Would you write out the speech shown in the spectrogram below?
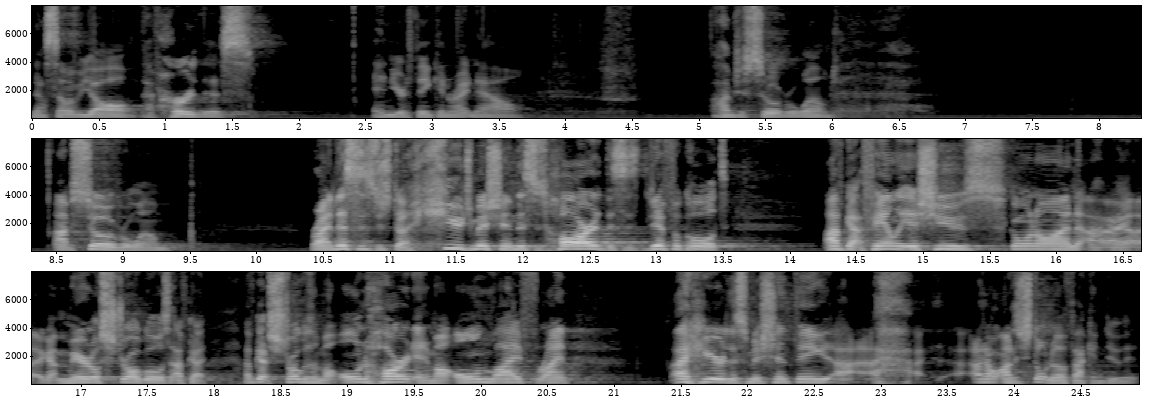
Now, some of y'all have heard this, and you're thinking right now, I'm just so overwhelmed. I'm so overwhelmed. Ryan, this is just a huge mission. This is hard. This is difficult. I've got family issues going on. I, I, got marital struggles. I've got, I've got struggles in my own heart and in my own life. Ryan, I hear this mission thing. I, I, don't, I just don't know if I can do it.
